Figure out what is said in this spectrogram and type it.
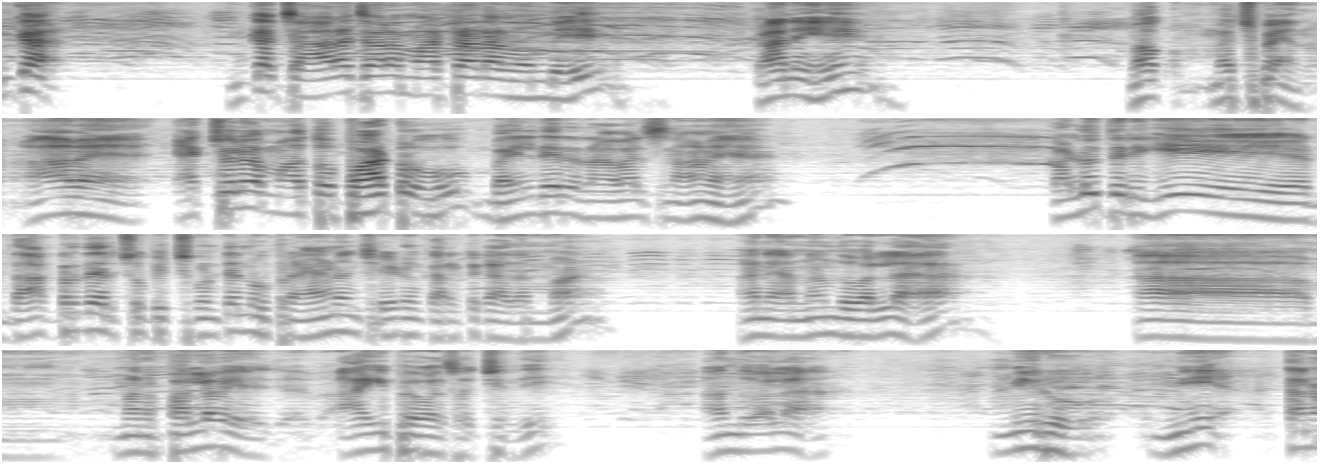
ఇంకా ఇంకా చాలా చాలా మాట్లాడాలని ఉంది. కానీ మాకు మర్చిపోయాను. ఆమె యాక్చువల్గా మాతో పాటు బయలుదేరి రావాల్సిన ఆమె. కళ్ళు తిరిగి డాక్టర్ దగ్గర చూపించుకుంటే నువ్వు ప్రయాణం చేయడం కరెక్ట్ కాదమ్మా అని అన్నందువల్ల మన పల్లవి ఆగిపోవాల్సి వచ్చింది. అందువల్ల మీరు మీ తన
